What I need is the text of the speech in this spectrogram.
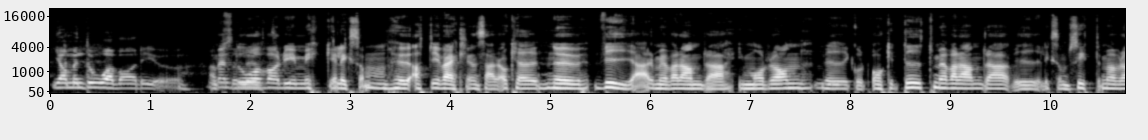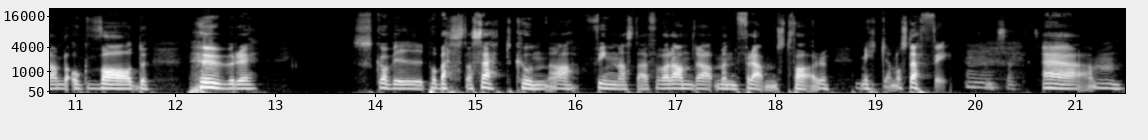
Ja men då var det ju absolut. Men då var det ju mycket liksom hur, att vi verkligen så här, okej nu, vi är med varandra imorgon, vi går, åker dit med varandra, vi liksom sitter med varandra och vad, hur ska vi på bästa sätt kunna finnas där för varandra, men främst för Mickan och Steffi. Exakt. Ehm,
